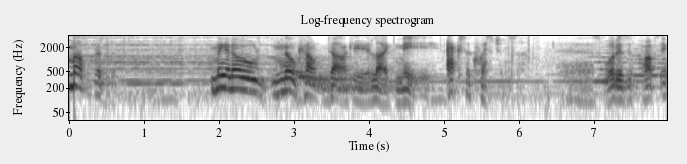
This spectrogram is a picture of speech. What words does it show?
Master President, may an old no-count darky like me ask a question, sir? Yes, what is it, Popsy?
